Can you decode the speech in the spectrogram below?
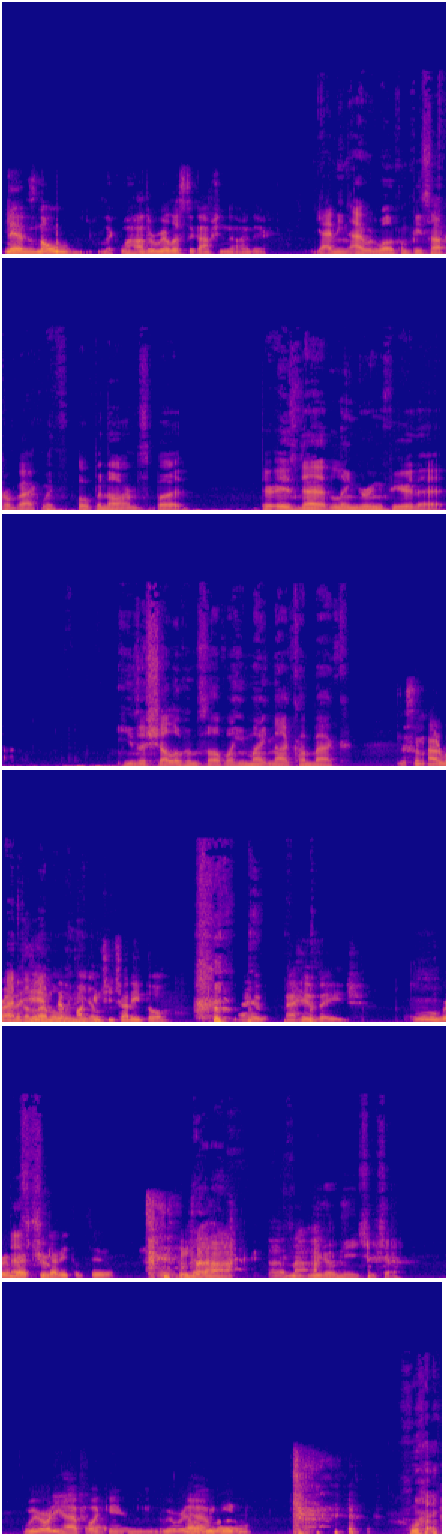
yeah, there's no like what other realistic option are there? Yeah, I mean, I would welcome Pizarro back with open arms, but there is that lingering fear that he's a shell of himself and he might not come back. Listen, I'd rather the him level than we need fucking him. Chicharito at, his, at his age. Ooh, bring That's back true. Chicharito too. Nah, uh, nah. We don't need Chicha. We already have fucking. We already Oh, have. we need uh, him. What?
